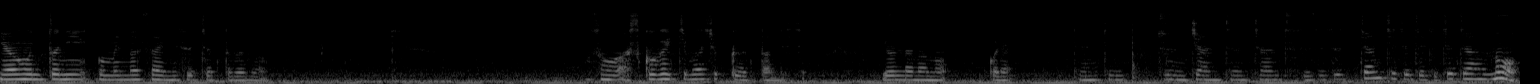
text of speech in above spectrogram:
いや本当にごめんなさい。ミスっちゃった部分。そうあそこが一番ショックだったんですよ。47のこれ「ズンズンズンチャンズンチャンズズズズチャンチャチャチャチャチャン」の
